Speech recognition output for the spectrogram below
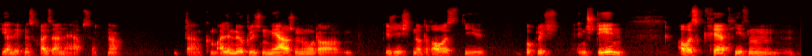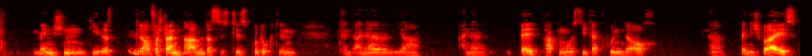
Die Erlebnisreise einer Erbse. Ne? Da kommen alle möglichen Märchen oder Geschichten daraus, die wirklich entstehen aus kreativen Menschen, die das Ja. verstanden haben, dass sich dieses Produkt in, in eine, ja, eine Welt packen muss, die der Kunde auch, ne, wenn ich weiß,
